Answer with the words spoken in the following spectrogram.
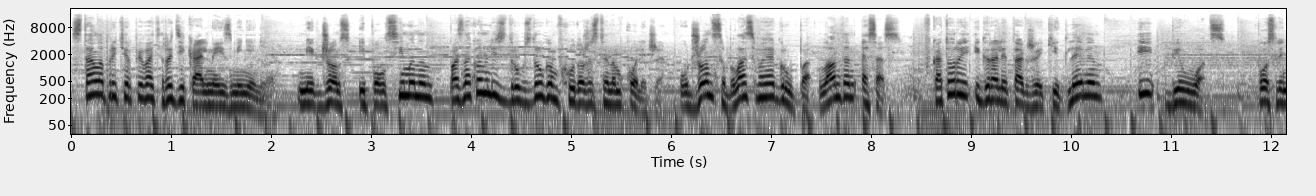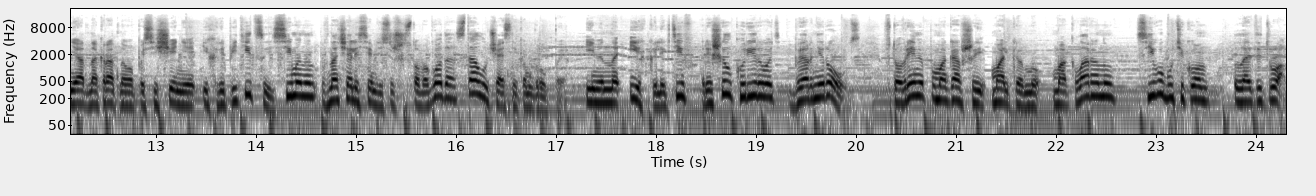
стала претерпевать радикальные изменения. Мик Джонс и Пол Симонен познакомились друг с другом в художественном колледже. У Джонса была своя группа London SS, в которой играли также Кит Левин и Билл Уотс. После неоднократного посещения их репетиций Симонен в начале 76 года стал участником группы. Именно их коллектив решил курировать Берни Роуз, в то время помогавший Малькольму Макларену с его бутиком Let It Rock,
